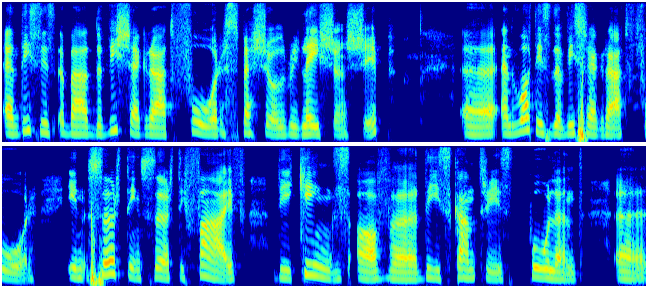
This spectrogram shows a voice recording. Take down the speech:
and this is about the Visegrad Four special relationship. Uh, and what is the Visegrad Four? In 1335, the kings of uh, these countries, Poland, uh,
